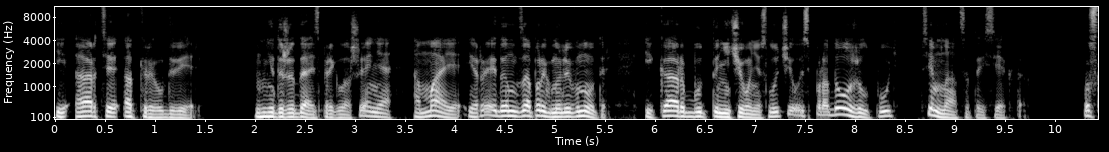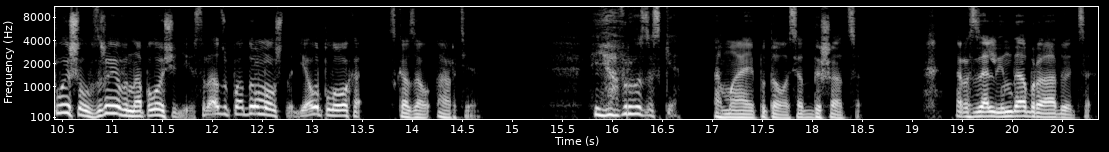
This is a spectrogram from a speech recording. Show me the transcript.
и Арти открыл дверь. Не дожидаясь приглашения, Амая и Рейден запрыгнули внутрь, и Кар, будто ничего не случилось, продолжил путь в семнадцатый сектор. «Услышал взрывы на площади, сразу подумал, что дело плохо», — сказал Арти. «Я в розыске», — Амая пыталась отдышаться. «Розалинда обрадуется»,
